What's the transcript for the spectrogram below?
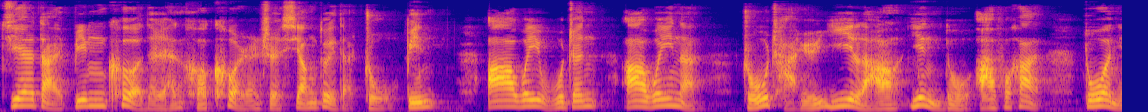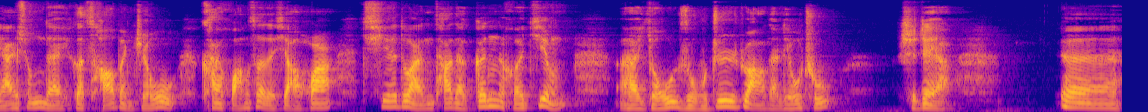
接待宾客的人，和客人是相对的主宾。阿威无真，阿威呢主产于伊朗、印度、阿富汗，多年生的一个草本植物，开黄色的小花，切断它的根和茎，呃，有乳汁状的流出。是这样，呃，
